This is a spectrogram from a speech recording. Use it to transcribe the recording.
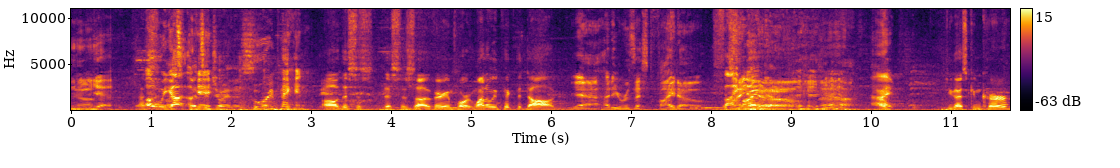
Yeah. Yeah. Oh, we got. let's Okay. enjoy this. Who are we picking? Oh, this is this is uh, very important. Why don't we pick the dog? Yeah, how do you resist Fido? Fido. yeah. All right. Do you guys concur?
